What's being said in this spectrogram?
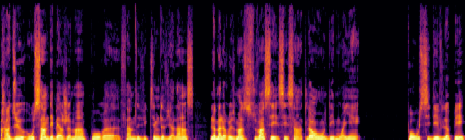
rendu au centre d'hébergement pour femmes de victimes de violences, là, malheureusement, souvent, ces, ces centres-là ont des moyens pas aussi développés.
